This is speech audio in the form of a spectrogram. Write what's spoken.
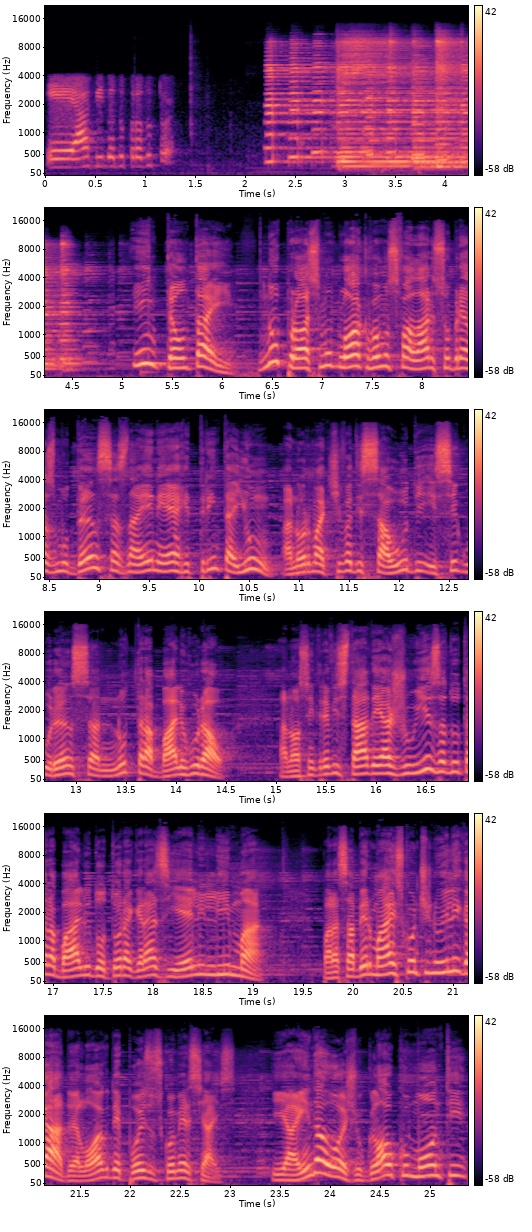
é, a vida do produtor. Então tá aí. No próximo bloco vamos falar sobre as mudanças na NR 31, a normativa de saúde e segurança no trabalho rural. A nossa entrevistada é a juíza do trabalho, doutora Graziele Lima. Para saber mais, continue ligado, é logo depois dos comerciais. E ainda hoje, o Glauco Monte,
